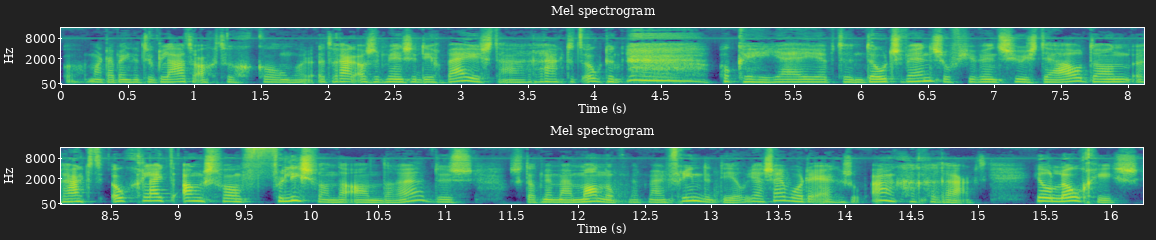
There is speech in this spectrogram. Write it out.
maar daar ben ik natuurlijk later achter gekomen. Het raakt, als het mensen dichtbij je staan, raakt het ook dan. Oké, jij hebt een doodswens of je bent suicidaal. Dan raakt het ook gelijk de angst van verlies van de ander. Hè? Dus als ik dat met mijn man of met mijn vrienden deel, ja, zij worden ergens op aangeraakt. Heel logisch.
